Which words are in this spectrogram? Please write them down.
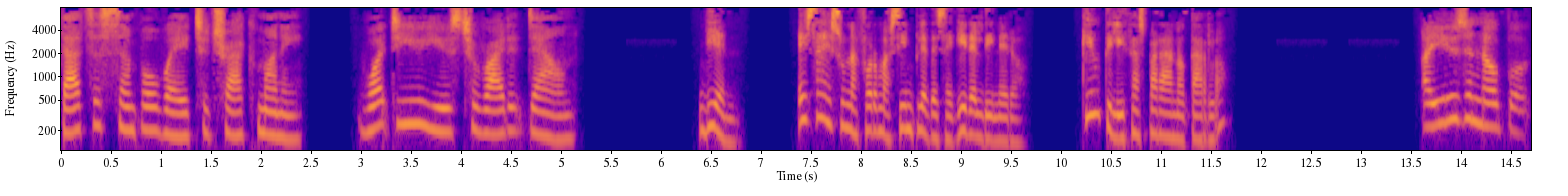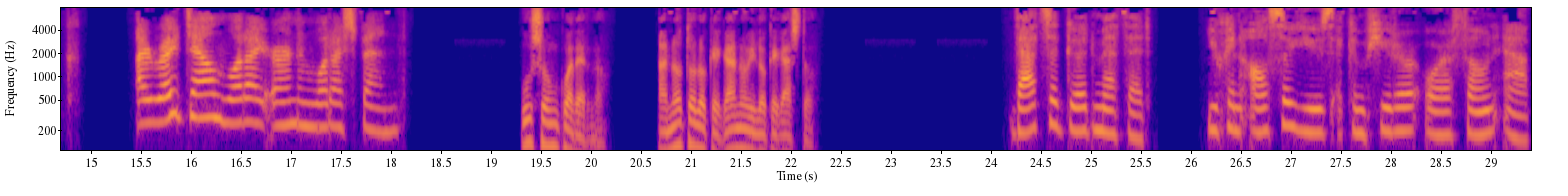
That's a simple way to track money. What do you use to write it down? Bien. Esa es una forma simple de seguir el dinero. ¿Qué utilizas para anotarlo? I use a notebook. I write down what I earn and what I spend. Uso un cuaderno. Anoto lo que gano y lo que gasto. That's a good method. You can also use a computer or a phone app.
